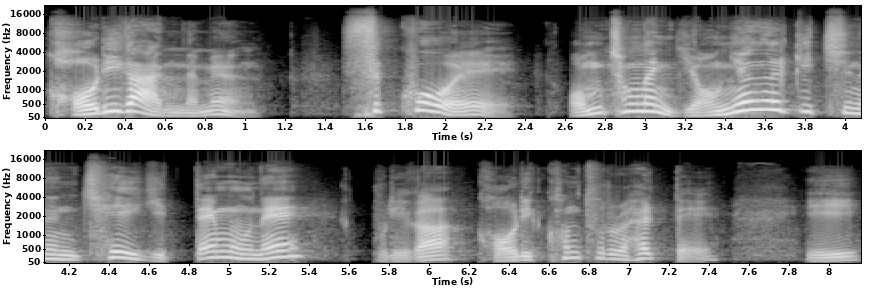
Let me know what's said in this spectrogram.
거리가 안 나면 스코어에 엄청난 영향을 끼치는 채이기 때문에 우리가 거리 컨트롤 할 때이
